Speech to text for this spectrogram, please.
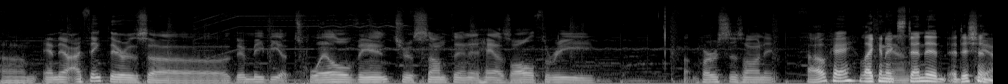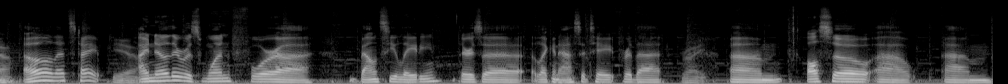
um, and I think there's uh, there may be a 12 inch or something. It has all three uh, verses on it. Okay. Like an And- extended edition. Yeah. Oh, that's tight. Yeah. I know there was one for uh, Bouncy Lady. There's a like an acetate for that. Right. Um, also, uh, um,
